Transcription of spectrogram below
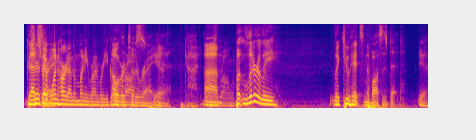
Because That's there's that right. one heart on the money run where you go over across. to the right. Yeah. God, what is Um, wrong with but me? literally, like two hits and the boss is dead. yeah,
